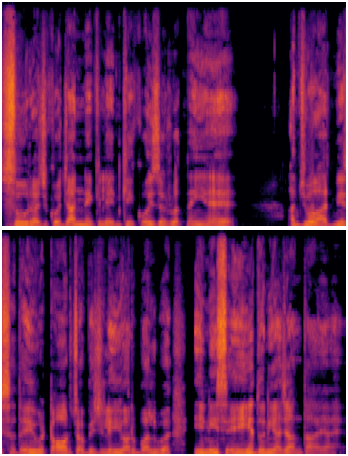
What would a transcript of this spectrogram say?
सूरज को जानने के लिए इनकी कोई ज़रूरत नहीं है। जो आदमी सदैव टॉर्च और बिजली और बल्ब इन्हीं से ही दुनिया जानता आया है,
